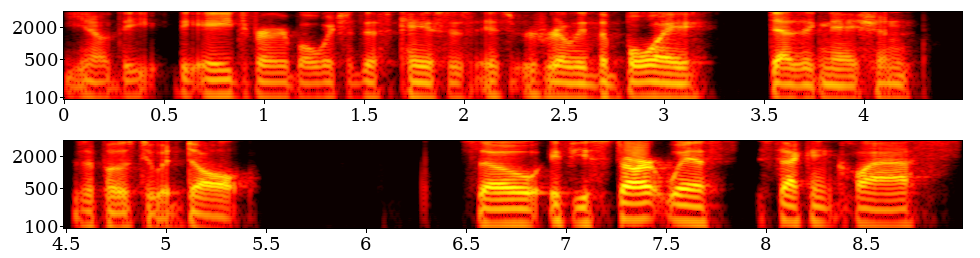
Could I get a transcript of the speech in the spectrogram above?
you know, the, the age variable, which in this case is, is really the boy designation as opposed to adult. So if you start with second class,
